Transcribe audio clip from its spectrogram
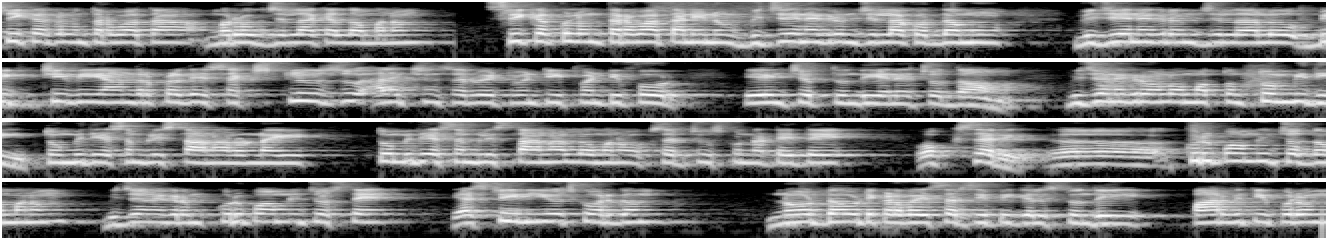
శ్రీకాకుళం తర్వాత మరొక జిల్లాకి వెళ్దాం మనం. శ్రీకాకుళం తర్వాత నేను విజయనగరం జిల్లాకు వద్దాము. విజయనగరం జిల్లాలో big TV Andhra Pradesh exclusive election survey twenty twenty four ఏం చెప్తుంది అనే చూద్దాం. విజయనగరంలో మొత్తం తొమ్మిది తొమ్మిది అసెంబ్లీ స్థానాలు ఉన్నాయి తొమ్మిది అసెంబ్లీ స్థానాల్లో మనం ఒకసారి చూసుకున్నట్టయితే ఒకసారి కురుపాం నుంచి వద్దాం మనం. విజయనగరం కురుపాం నుంచి వస్తే ఎస్టీ నియోజకవర్గం నో డౌట్ ఇక్కడ వైఎస్ఆర్సీపీ గెలుస్తుంది. పార్వతీపురం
